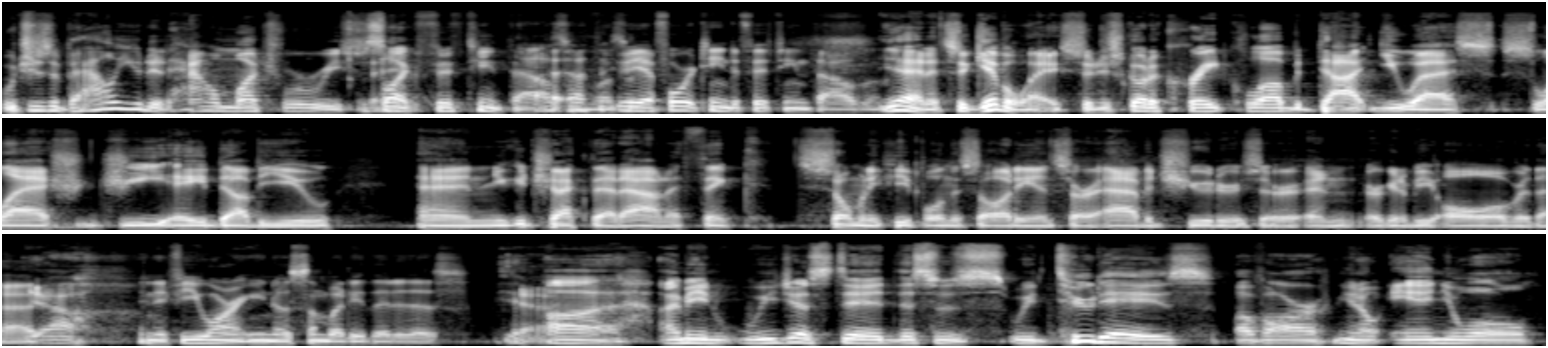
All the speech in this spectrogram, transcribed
which is valued at how much were we saying? It's like 15,000. I think, wasn't yeah, fourteen to fifteen thousand. Yeah, and it's a giveaway. So just go to crateclub.us slash GAW and you can check that out. I think so many people in this audience are avid shooters are, and are going to be all over that. Yeah. And if you aren't, you know somebody that it is. Yeah. Uh, I mean, we just did, this was, we two days of our, you know, annual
